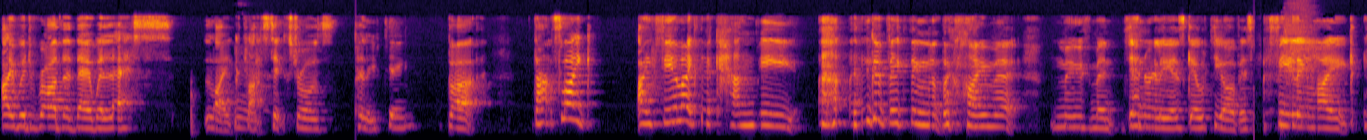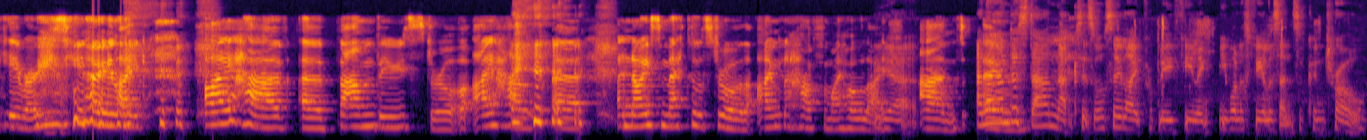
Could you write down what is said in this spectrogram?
I would rather there were less like Mm. plastic straws polluting, but that's like I feel like there can be, I think a big thing that the climate movement generally is guilty of is feeling like heroes, you know, like I have a bamboo straw, or I have a, a nice metal straw that I'm going to have for my whole life. Yeah. And, And I um, understand that because it's also like probably feeling you want to feel a sense of control.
